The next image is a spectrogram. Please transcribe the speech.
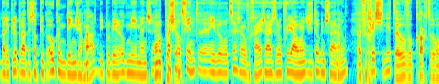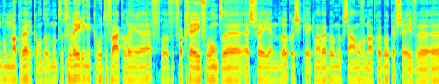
bij de clubraad is dat natuurlijk ook een ding, zeg maar. Die proberen ook meer mensen. Ja, 100%. als je wat vindt en je wil wat zeggen over Gijs, hij is er ook voor jou, want je zit ook in het stadion. En vergis je niet hè, hoeveel krachten er rondom NAC werken. Want, want de geledingen wordt er vaak alleen eh, v- vak G, Front, eh, SV en loco's gekeken. Maar we hebben ook nog samen van NAC. We hebben ook F7, eh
